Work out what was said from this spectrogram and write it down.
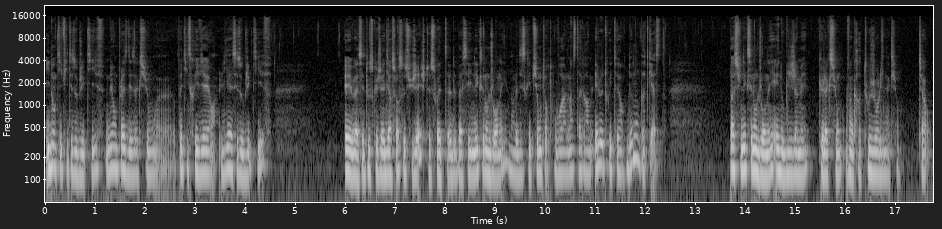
identifie tes objectifs, mets en place des actions, euh, petites rivières liées à ces objectifs. Et bah, c'est tout ce que j'ai à dire sur ce sujet. Je te souhaite de passer une excellente journée. Dans la description, tu retrouveras l'Instagram et le Twitter de mon podcast. Passe une excellente journée et n'oublie jamais que l'action vaincra toujours l'inaction. Ciao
